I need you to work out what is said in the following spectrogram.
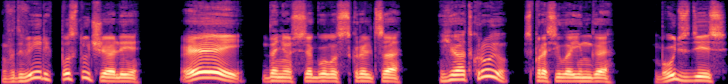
В дверь постучали. «Эй!» — донесся голос с крыльца. «Я открою?» — спросила Инга. «Будь здесь».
